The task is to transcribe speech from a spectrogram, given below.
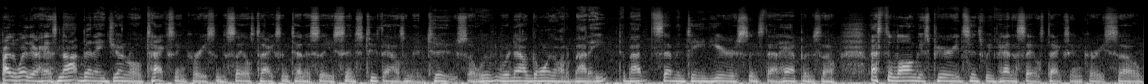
By the way, there has not been a general tax increase in the sales tax in Tennessee since 2002. So we're now going on about eight, about 17 years since that happened. So that's the longest period since we've had a sales tax increase. So.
